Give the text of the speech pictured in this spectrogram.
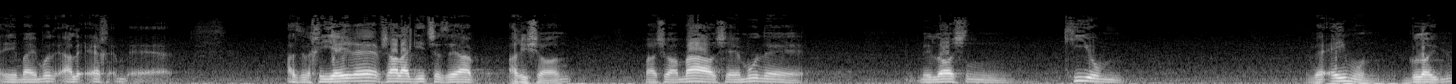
עם האמון, על איך, אז לחיירה אפשר להגיד שזה הראשון, מה שהוא אמר שאמונה מלושן קיום ואימון גלויבן,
